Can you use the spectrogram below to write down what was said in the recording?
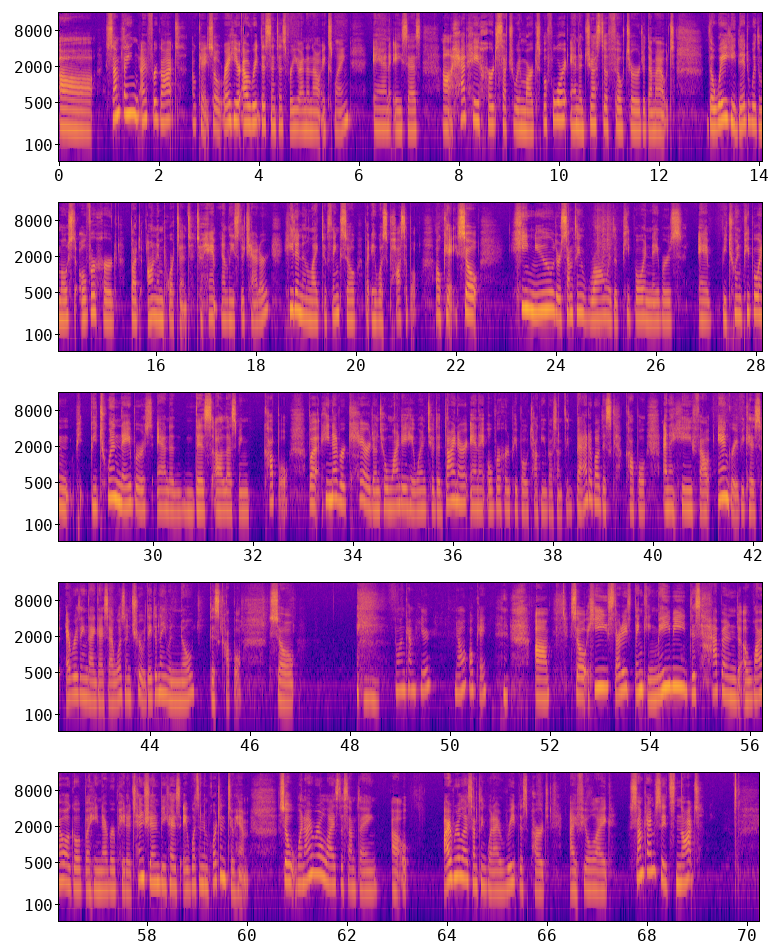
uh, Something I forgot. Okay, so right here, I'll read this sentence for you and then I'll explain. And it says, uh, Had he heard such remarks before and just filtered them out? The way he did with most overheard but unimportant, to him at least, the chatter. He didn't like to think so, but it was possible. Okay, so he knew there's something wrong with the people and neighbors uh, between people and between neighbors and this uh, lesbian couple. But he never cared until one day he went to the diner and I overheard people talking about something bad about this couple and he felt angry because everything that guy said wasn't true. They didn't even know this couple. So you want to come here? No? Okay. um, so he started thinking maybe this happened a while ago, but he never paid attention because it wasn't important to him. So when I realized something, uh, I realized something when I read this part. I feel like sometimes it's not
